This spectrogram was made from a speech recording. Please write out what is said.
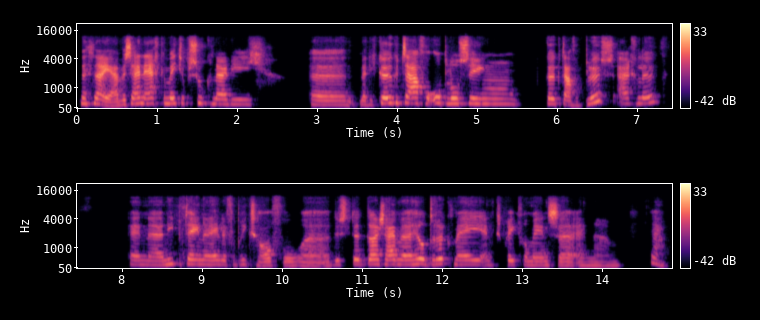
dus, nou ja, we zijn eigenlijk een beetje op zoek naar die, uh, naar die keukentafeloplossing, keukentafel plus eigenlijk. En uh, niet meteen een hele fabriekshal vol. Uh, dus daar zijn we heel druk mee en ik spreek veel mensen. En uh, ja.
